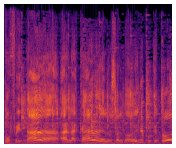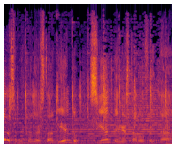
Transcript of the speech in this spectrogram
bofetada a la cara de los salvadoreños, porque todos los amigos que nos están viendo sienten esta bofetada.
